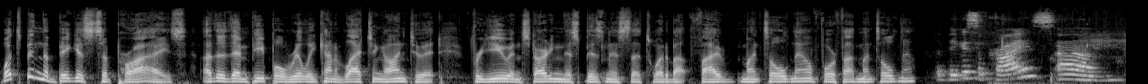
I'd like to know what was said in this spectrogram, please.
What's been the biggest surprise other than people really kind of latching onto it for you and starting this business that's what about 5 months old now, 4 or 5 months old now? the biggest surprise, um,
